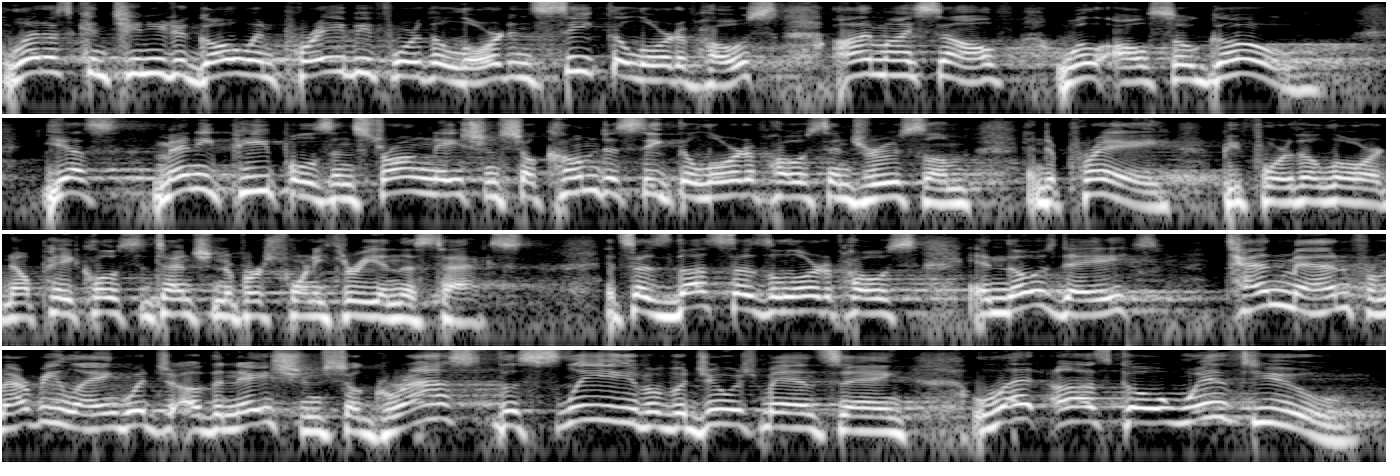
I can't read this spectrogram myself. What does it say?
Let us continue to go and pray before the Lord and seek the Lord of hosts. I myself will also go. Yes, many peoples and strong nations shall come to seek the Lord of hosts in Jerusalem and to pray before the Lord. Now pay close attention to verse 23 in this text. It says, Thus says the Lord of hosts, in those days, ten men from every language of the nation shall grasp the sleeve of a Jewish man, saying, Let us go with you,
